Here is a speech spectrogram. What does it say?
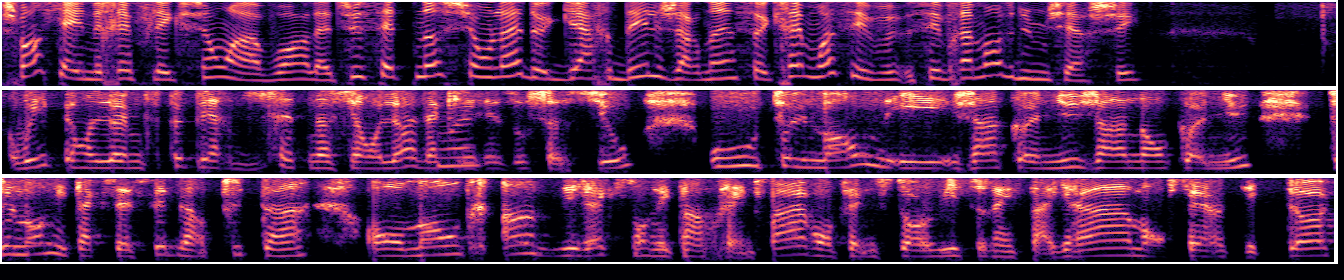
Je pense qu'il y a une réflexion à avoir là-dessus. Cette notion-là de garder le jardin secret, moi, c'est vraiment venu me chercher. Oui, puis on l'a un petit peu perdu, cette notion-là, avec les réseaux sociaux, où tout le monde, et gens connus, gens non connus, tout le monde est accessible en tout temps. On montre en direct ce qu'on est en train de faire. On fait une story sur Instagram, on fait un TikTok,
